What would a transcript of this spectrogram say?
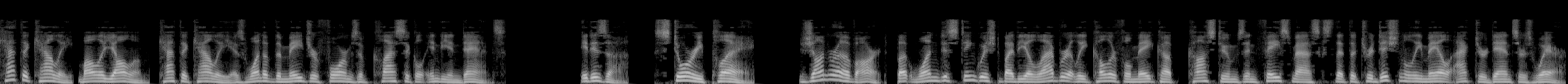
Kathakali Malayalam, Kathakali is one of the major forms of classical Indian dance. It is a «story play» genre of art, but one distinguished by the elaborately colorful makeup, costumes and face masks that the traditionally male actor-dancers wear.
